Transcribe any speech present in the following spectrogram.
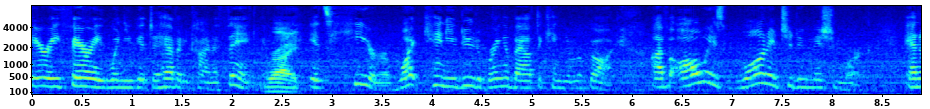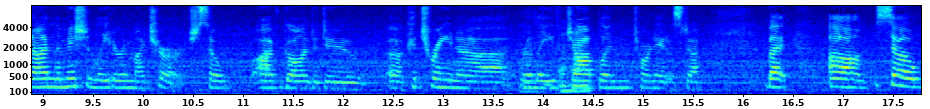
airy fairy when you get to heaven kind of thing. Right. It's here. What can you do to bring about the kingdom of God? I've always wanted to do mission work, and I'm the mission leader in my church. So I've gone to do uh, Katrina relief, Uh-huh. Joplin tornado stuff. But um, so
